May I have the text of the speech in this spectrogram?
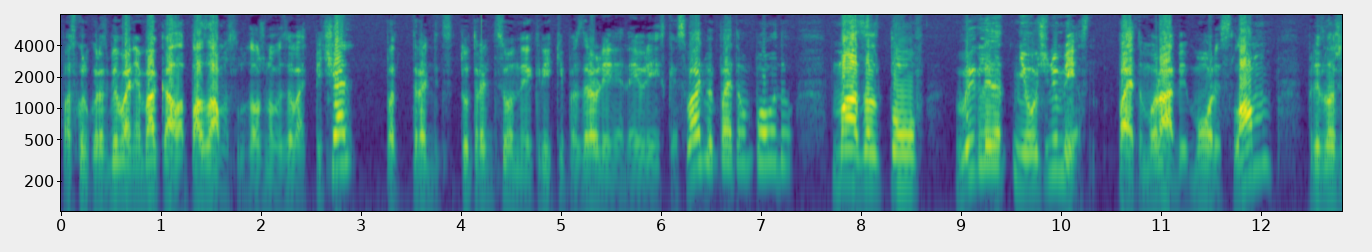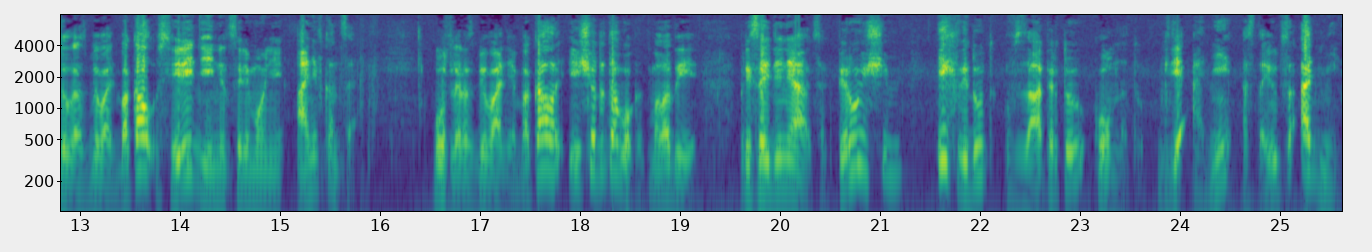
Поскольку разбивание бокала по замыслу должно вызывать печаль, тради... то традиционные крики поздравления на еврейской свадьбе по этому поводу «Мазал Тов» выглядят не очень уместно. Поэтому раби Морис Лам предложил разбивать бокал в середине церемонии, а не в конце. После разбивания бокала и еще до того, как молодые присоединяются к пирующим, их ведут в запертую комнату, где они остаются одни,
